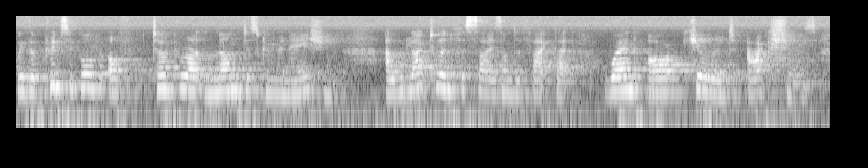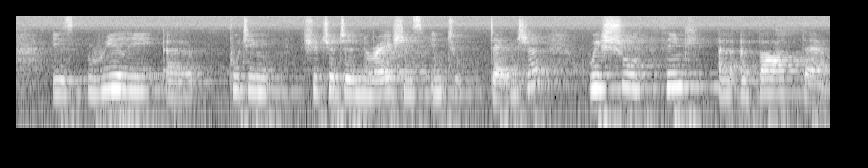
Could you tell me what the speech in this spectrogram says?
with the principle of temporal non-discrimination, I would like to emphasize on the fact that when our current actions is really uh, putting future generations into danger, we should think uh, about them.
